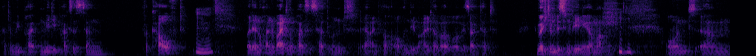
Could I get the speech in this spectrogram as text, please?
hat er mir die Praxis dann verkauft, mhm. weil er noch eine weitere Praxis hat und er einfach auch in dem Alter war, wo er gesagt hat, ich möchte ein bisschen weniger machen. und ähm,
